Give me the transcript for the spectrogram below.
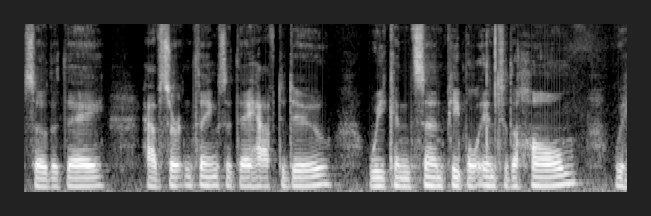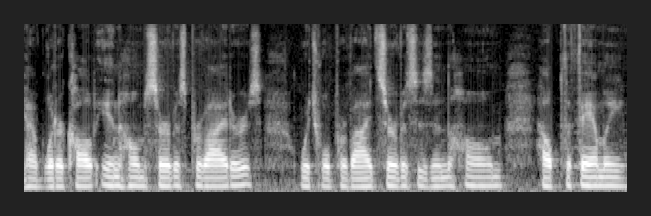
so that they have certain things that they have to do. We can send people into the home. We have what are called in-home service providers, which will provide services in the home, help the family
